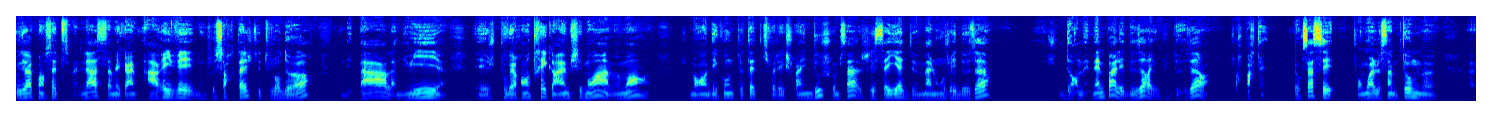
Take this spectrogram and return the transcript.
vais vous dire que pendant cette semaine-là, ça m'est quand même arrivé. Donc, je sortais, j'étais toujours dehors, dans des bars, la nuit, et je pouvais rentrer quand même chez moi à un moment. Je me rendais compte peut-être qu'il fallait que je prenne une douche comme ça. J'essayais de m'allonger deux heures. Je ne dormais même pas les deux heures, et au bout de deux heures, je repartais. Donc, ça, c'est pour moi le symptôme euh, euh,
